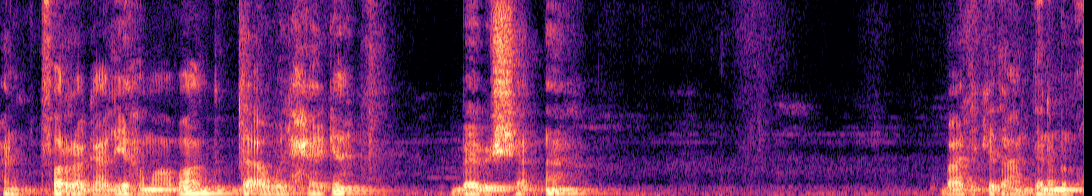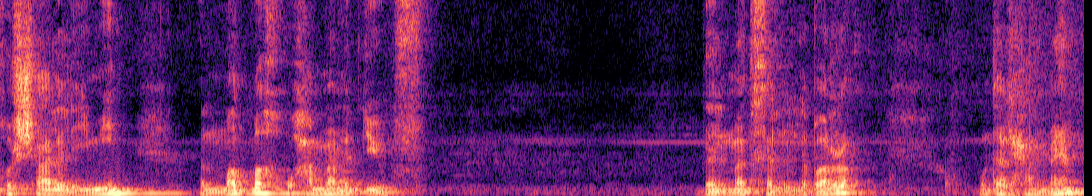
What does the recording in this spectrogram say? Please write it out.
هنتفرج عليها مع بعض. ده أول حاجة باب الشقة. بعد كده عندنا بنخش على اليمين المطبخ وحمام الضيوف. ده المدخل اللي بره وده الحمام.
